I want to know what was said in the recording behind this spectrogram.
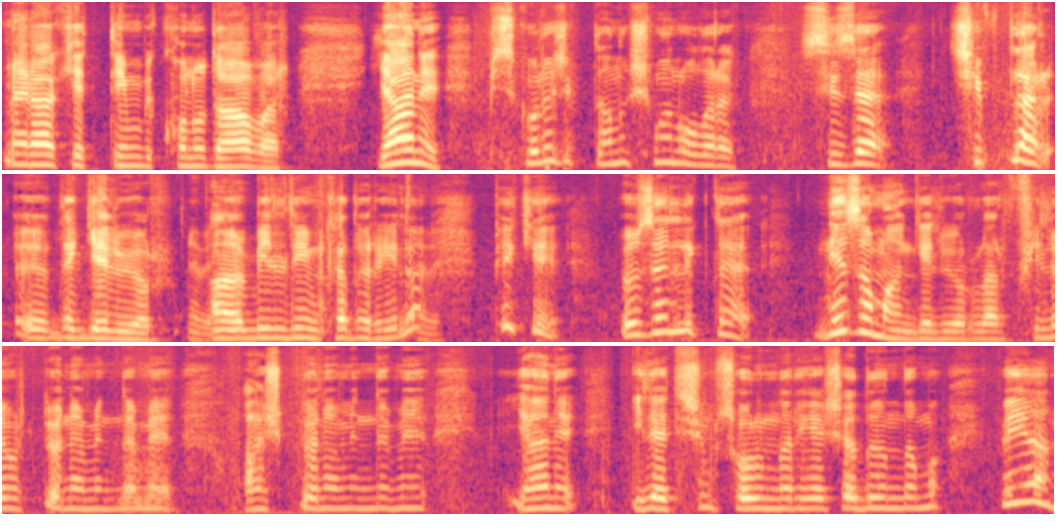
merak ettiğim bir konu daha var. Yani psikolojik danışman olarak size çiftler e, de geliyor Evet. bildiğim kadarıyla. Evet. Peki özellikle ne zaman geliyorlar? Flört döneminde mi? Aşk döneminde mi? Yani iletişim sorunları yaşadığında mı? Veya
